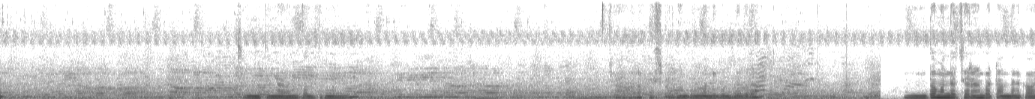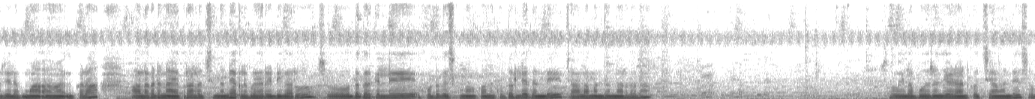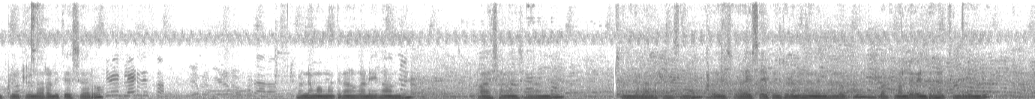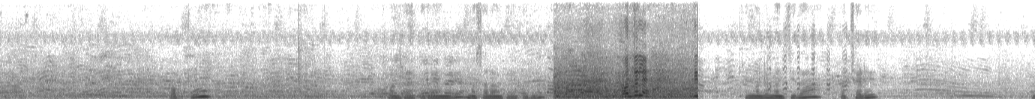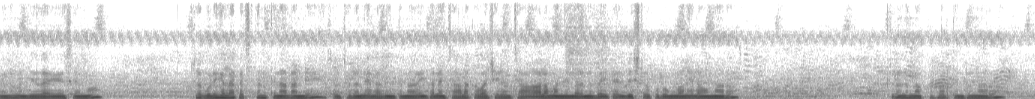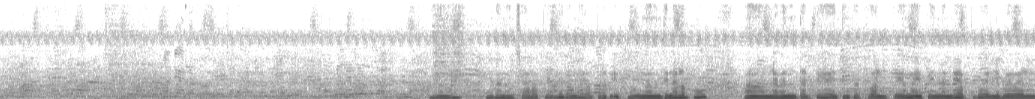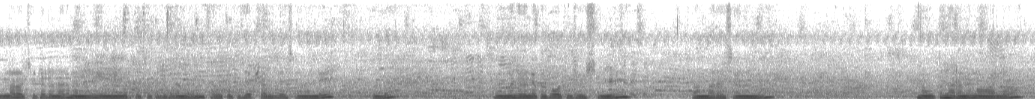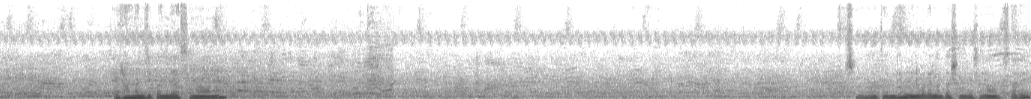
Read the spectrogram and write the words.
తినడానికి వెళ్తున్నాము చాలా పీస్ఫుల్గా ఉంటుందండి గుడి ఎంతోమంది వచ్చారని బట్ అందరిని కవర్ చేయలేదు మా ఇక్కడ ఆలగడ్డ నాయకురాలు వచ్చిందండి అక్కడ రెడ్డి గారు. సో దగ్గరికి వెళ్ళి ఫోటో తీసుకున్నాను కానీ కుదరలేదండి. చాలామంది ఉన్నారు కదా. సో ఇలా భోజనం చేయడానికి వచ్చామండి. సో ప్లేట్లు ఇలా రెడీ చేశారు. చూడండి మా అమ్మ తినడానికి రెడీగా ఉంది. పాయసం వేసారండి. శనగబెల్ల పాయసం రైస్ రైస్ అయిపోయింది చూడండి మేము వెళ్ళినప్పుడు బట్ మళ్ళీ వెంటనే వచ్చింది లేండి పప్పు వంకాయ కర్రీ అండి మసాలా వంకాయ కర్రీ. వద్దులే. మళ్ళీ మజ్జిగ పచ్చడి. ఇవన్నీ మజ్జిగ తాగేసాము సో గుడికి వెళ్ళా ఖచ్చితంగా తినాలండి. సో చూడండి ఎలా తింటున్నారు. ఇంకా నేను చాలా కవర్ చేయలేదు. చాలా మంది ఉన్నారండి. బయట జస్ట్ ఒక రూమ్లోనే ఇలా ఉన్నారు. చూడండి మా అక్క గారు తింటున్నారు. చూడండి ఇంకా నేను చాలా తెలియదండి అప్పటికి ఇప్పుడు మేము తినేలోపు eleven thirty I think twelve PM అయిపోయిందండి. అప్పుడు వెళ్ళిపోయే వాళ్ళు ఉన్నారు వచ్చేటోళ్ళు ఉన్నారు. మళ్ళీ ఈవినింగ్ వరకు వచ్చేటోళ్ళు కూడా ఉన్నారండి. చాలా కొద్దిసేపు సర్వ్ చేశానండి ఫుడ్. మా అమ్మ చూడండి ఎక్కడికో పోతుంది చూస్తుంది. సాంబార్ వేసానండి నవ్వుతున్నారండి మా వాళ్ళు. చాలా మంచి పని చేస్తున్నామని. సో అదండి మీరు కూడా ఎలా దర్శనం చేసి ఒకసారి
